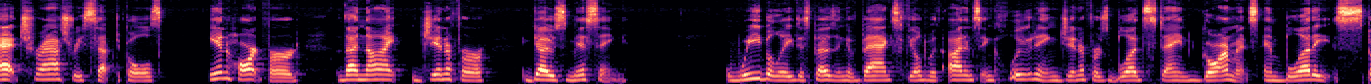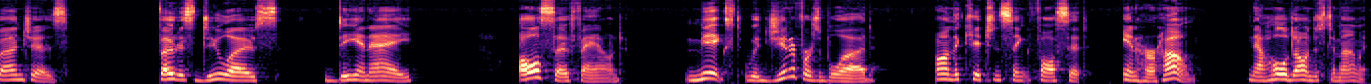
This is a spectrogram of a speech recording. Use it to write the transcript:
at trash receptacles in Hartford the night Jennifer goes missing. We believe disposing of bags filled with items including Jennifer's blood stained garments and bloody sponges. Fotis Dulos DNA also found mixed with Jennifer's blood on the kitchen sink faucet in her home. Now, hold on just a moment.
